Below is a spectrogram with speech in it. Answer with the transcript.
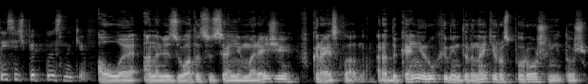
тисяч підписників. Але аналізувати соціальні мережі вкрай складно. Радикальні рухи в інтернеті розпорошені, тож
